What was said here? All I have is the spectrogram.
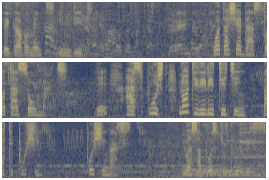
the government, indeed. Watershed has taught us so much. Eh? Has pushed, not really teaching, but pushing, pushing us. You are supposed to do this.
